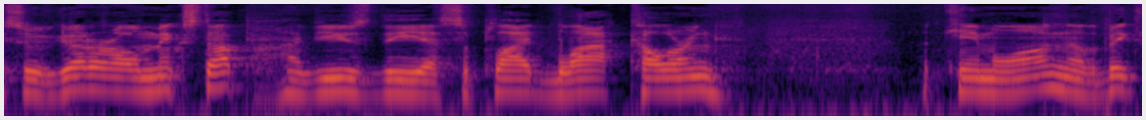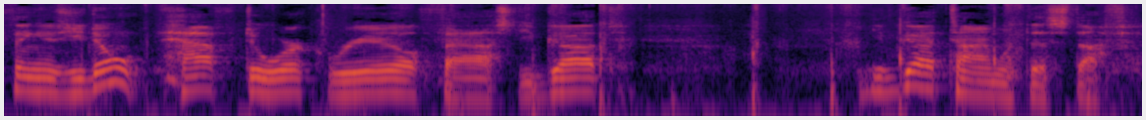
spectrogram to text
so we've got her all mixed up. I've used the uh, supplied black coloring that came along. Now the big thing is you don't have to work real fast. You've got you've got time with this stuff.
